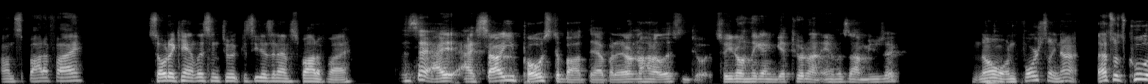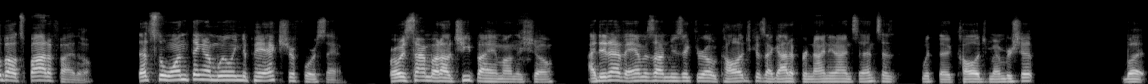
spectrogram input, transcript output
on Spotify. Sota can't listen to it because he doesn't have Spotify. I say I, I saw you post about that, but I don't know how to listen to it. So you don't think I can get to it on Amazon Music? No, unfortunately not. That's what's cool about Spotify, though. That's the one thing I'm willing to pay extra for, Sam. We're always talking about how cheap I am on the show. I did have Amazon Music throughout college because I got it for 99 cents as, with the college membership. But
